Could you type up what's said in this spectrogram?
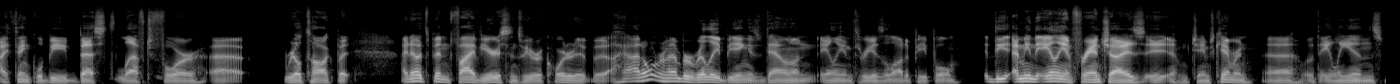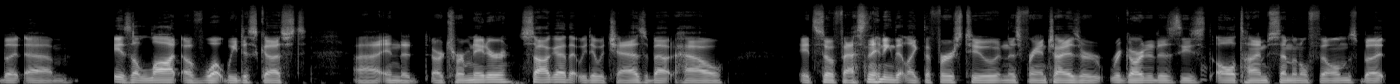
I think will be best left for uh, real talk. But I know it's been five years since we recorded it, but I don't remember really being as down on Alien Three as a lot of people. The I mean, the Alien franchise, i- um, James Cameron uh, with Aliens, but um, is a lot of what we discussed uh, in the our Terminator saga that we did with Chaz about how it's so fascinating that like the first two in this franchise are regarded as these all-time seminal films, but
